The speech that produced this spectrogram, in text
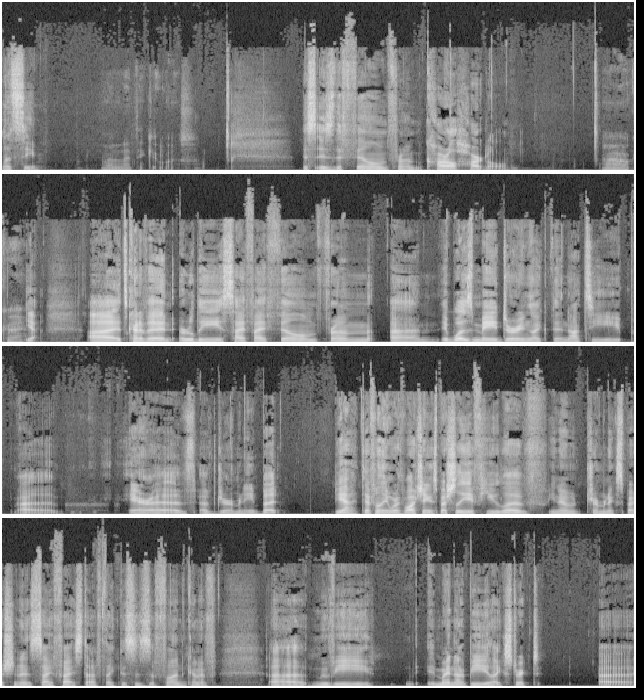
let's see. What did I think it was? This is the film from Karl Hartl. Oh, okay. Yeah. Uh, it's kind of an early sci-fi film from. Um, it was made during like the Nazi uh, era of of Germany, but yeah, definitely worth watching, especially if you love you know German expressionist sci-fi stuff. Like this is a fun kind of uh, movie. It might not be like strict uh,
